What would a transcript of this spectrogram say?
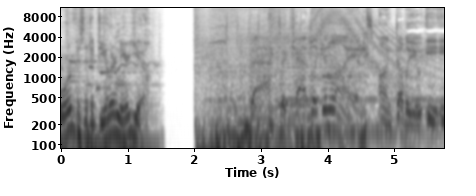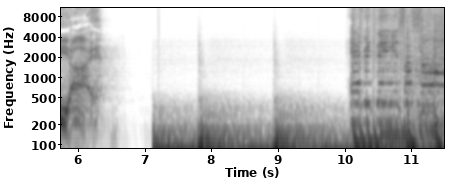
or visit a dealer near you. Back to Kadlick and Lyons on E WEEI. Everything is awesome.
